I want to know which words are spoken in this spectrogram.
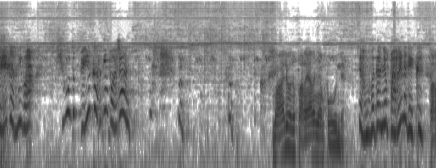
വേഗം ഇറങ്ങി വാ. അയ്യോ ഇത് വേഗം ഇറങ്ങി വരാൻ. മാലു അത് പറയാതെ ഞാൻ പോവില്ല. രാമഭദ്രൻ ഞാൻ പറയണ കേക്ക്. പറ.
